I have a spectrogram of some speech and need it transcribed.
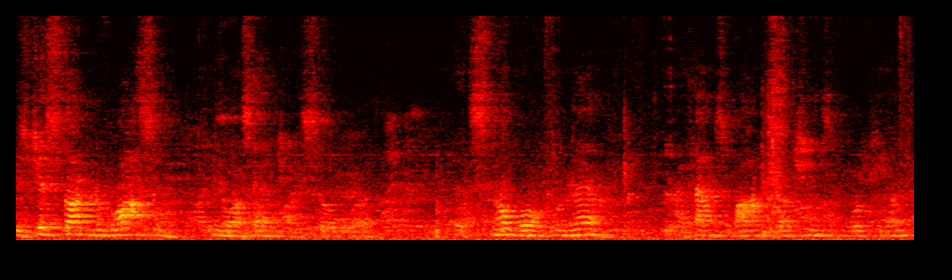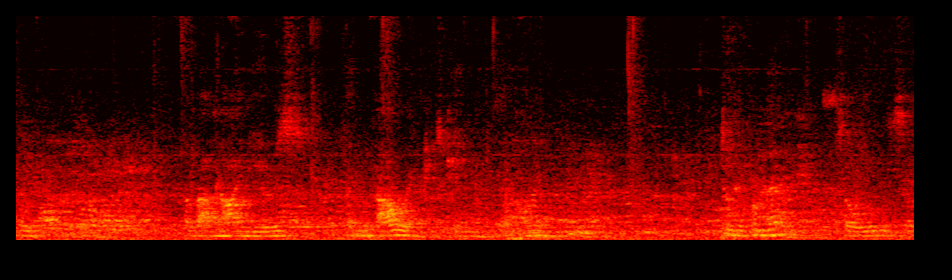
was just starting to blossom in Los Angeles. So uh, it snowballed from there. I found some art productions and worked for them for about nine years. The Power Rangers came down and took it from there. So it was, uh,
